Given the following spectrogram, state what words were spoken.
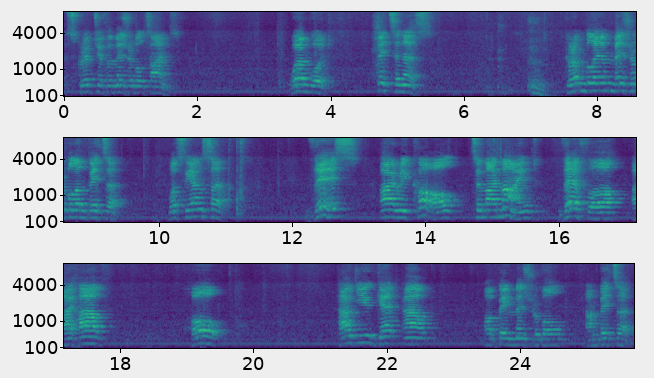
A scripture for miserable times wormwood, bitterness, grumbling and miserable and bitter. What's the answer? This I recall to my mind, therefore I have hope. How do you get out of being miserable and bitter?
